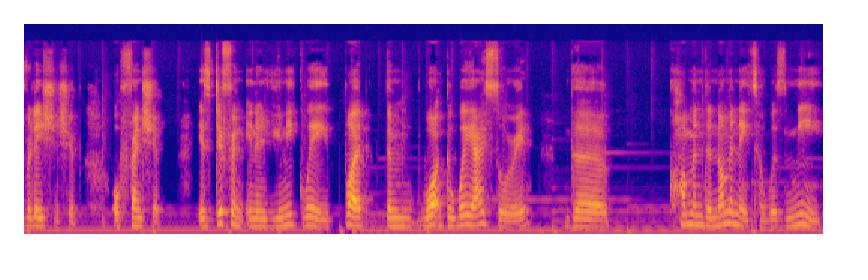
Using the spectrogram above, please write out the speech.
relationship or friendship is different in a unique way but the what the way i saw it the common denominator was me.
